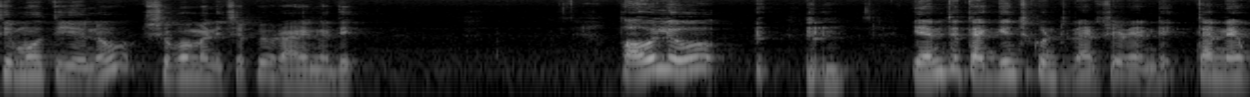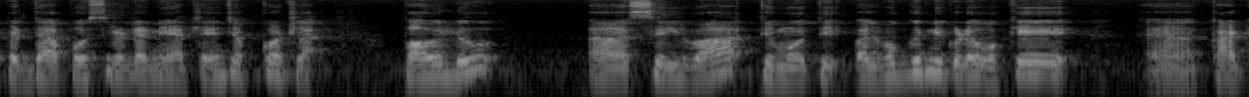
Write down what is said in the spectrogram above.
తిమోతియును శుభమని చెప్పి వ్రాయినది. పౌలు ఎంత తగ్గించుకుంటున్నాడు చూడండి. తన పెద్ద అపోస్తులుడని అట్లా ఏం చెప్పుకోవట్లా. పౌలు సిల్వా తిమోతి వాళ్ళ ముగ్గురిని కూడా ఒకే కాట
